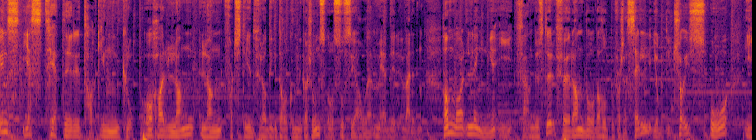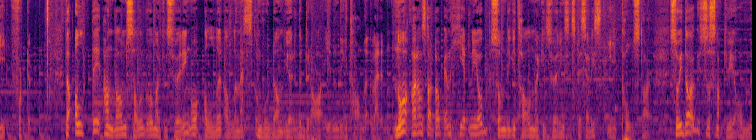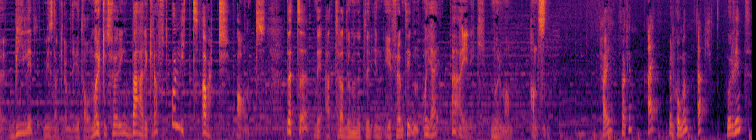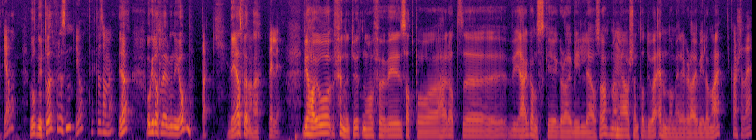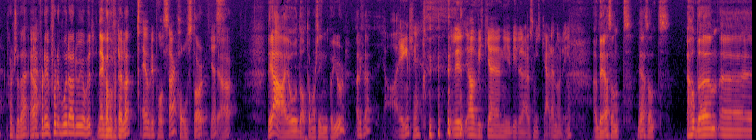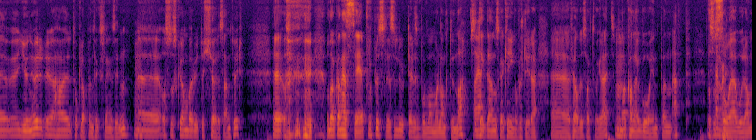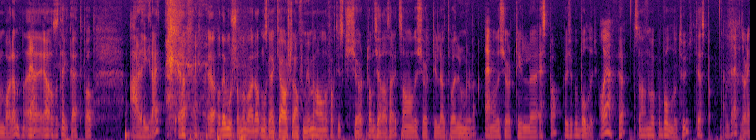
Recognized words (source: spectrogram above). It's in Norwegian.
Dagens gjest heter Takin Krop og har lang, lang fartstid fra digital kommunikasjons- og sosiale medier-verden. Han var lenge i Fanbooster før han både holdt på for seg selv, jobbet i Choice og i Fortum. Det har alltid handla om salg og markedsføring, og aller, aller mest om hvordan gjøre det bra i den digitale verden. Nå har han starta opp en helt ny jobb som digital markedsføringsspesialist i Polestar. Så i dag så snakker vi om biler, vi snakker om digital markedsføring, bærekraft og litt av hvert annet. Dette det er 30 minutter inn i fremtiden, og jeg er Eirik Nordmann Hansen. Hei, Takken. Hei. Velkommen. Takk. Går det fint? Ja da. Godt nyttår, forresten. Jo, takk det samme. Ja, Og gratulerer med ny jobb. Takk. Det er spennende. Veldig. Vi har jo funnet ut nå før vi satt på her, at uh, jeg er ganske glad i bil, jeg også. Men Mm. jeg har skjønt at du er enda mer glad i bil enn meg. Kanskje det. Kanskje det? Ja, Ja. fordi, for, Hvor er du jobber? Det kan du fortelle. Jeg jobber i Polestar. Polestar. Yes. Ja. Det er jo datamaskinen på hjul, er det ikke det? Ja, egentlig. Eller ja, hvilke nye biler er det som ikke er det nå lenger? Ja, det er sant. Det er sant. Jeg hadde eh, Junior har, tok lappen for ikke så lenge siden. Mm. Eh, og så skulle han bare ut og kjøre seg en tur. Eh, og, og da kan jeg se, for plutselig så lurte jeg liksom på om han var langt unna. Så ah, ja. tenkte jeg nå skal jeg kringe og forstyrre. Eh, for jeg hadde jo sagt det var greit. Men da kan jeg gå inn på en app, og så Mm. Stemmer så jeg hvor han var hen. Eh, Ja. ja, og så tenkte jeg etterpå at er det greit? Ja, ja, og det morsomme var at Nå skal jeg ikke avsløre han for mye, men han hadde faktisk kjørt Han kjeda seg litt, så han hadde kjørt til Autovar romjula. Han hadde kjørt til eh, Espa for å kjøpe boller. Oh, ja. Ja, så han var på bolletur til Espa. ja. Det er ikke dårlig.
